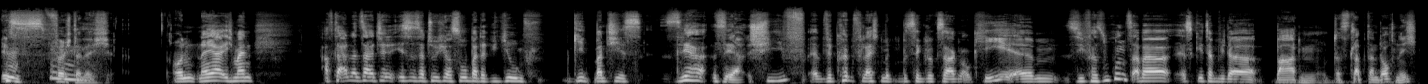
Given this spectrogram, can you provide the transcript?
ist hm. fürchterlich. Und naja, ich meine, auf der anderen Seite ist es natürlich auch so, bei der Regierung geht manches sehr, sehr schief. Äh, wir können vielleicht mit ein bisschen Glück sagen, okay, ähm, sie versuchen es, aber es geht dann wieder baden und das klappt dann doch nicht.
